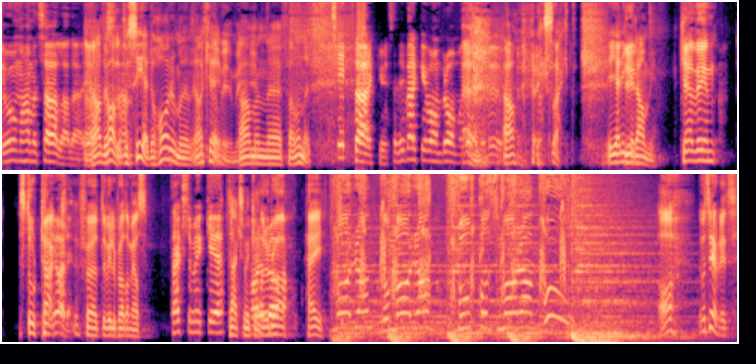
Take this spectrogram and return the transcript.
Jo, Mohamed Salah där. Ja, det var det. Du ser, du har dem. Okej. Med. Ja men fan vad nöjd. Ser stark ut, så det verkar ju vara en bra modell, eller hur? Ja, Exakt. jag ringer Du- Rami. Kevin, stort tack det. för att du ville prata med oss. Tack så mycket. Tack så mycket. Ha det bra. Hej. Morgon, god morgon, fotbollsmorgon. Woo! Ja, det var trevligt.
